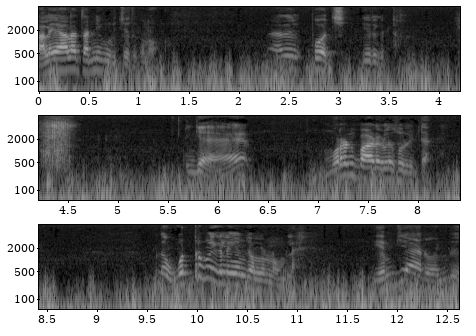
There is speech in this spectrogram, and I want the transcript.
தலையால் தண்ணி குடிச்சிருக்கணும். அது போச்சு இருக்கட்டும். இங்கே முரண்பாடுகளை சொல்லிட்டேன். இந்த ஒற்றுமைகளையும் சொல்லணும்ல. எம்ஜிஆர் வந்து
